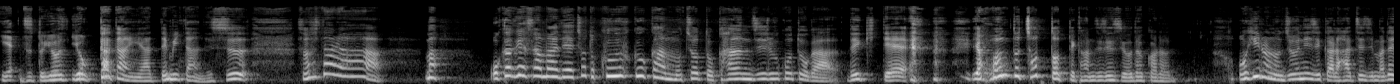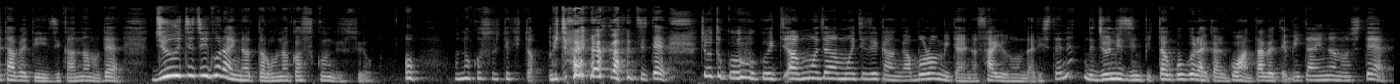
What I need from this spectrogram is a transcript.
いや、ずっと 4, 4日間やってみたんです。そしたら、ま、おかげさまでちょっと空腹感もちょっと感じることができて、いや、ほんとちょっとって感じですよ。だから、お昼の12時から8時まで食べていい時間なので、11時ぐらいになったらお腹空くんですよ。あ、お腹空いてきた。みたいな感じで、ちょっと空腹一、あ、もうじゃあもう1時間頑張ろうみたいな左右飲んだりしてね。で、12時にぴったんこぐらいからご飯食べてみたいなのして、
